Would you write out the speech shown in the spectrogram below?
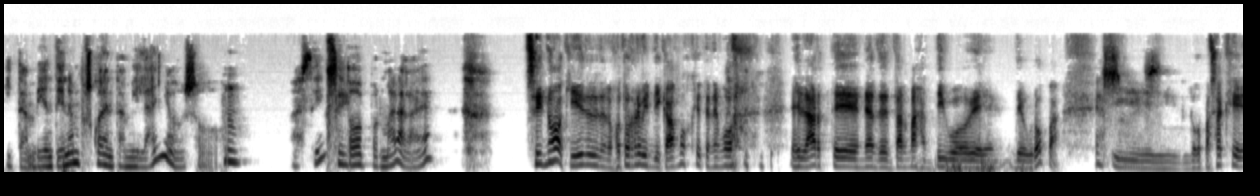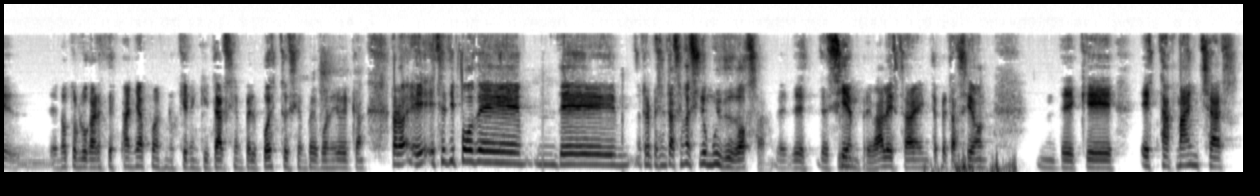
Y también tienen pues 40.000 años o mm. así, todo por Málaga, ¿eh? Sí, no, aquí nosotros reivindicamos que tenemos el arte neandertal más antiguo de, Europa. y lo que pasa es que en otros lugares de España pues nos quieren quitar siempre el puesto y siempre poner el... Claro, e, este tipo de, representación ha sido muy dudosa de, de siempre, ¿vale? Esta interpretación de que estas manchas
